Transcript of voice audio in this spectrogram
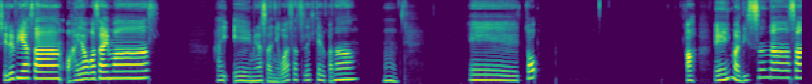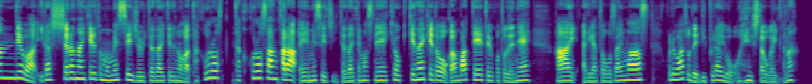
シルビアさん、おはようございます。はい、えー、皆さんにご挨拶できてるかな？うん。えーと、あ、えー、今、リスナーさんではいらっしゃらないけれども、メッセージをいただいているのが、タクロ、タククロさんから、えー、メッセージいただいてますね。今日聞けないけど、頑張ってということでね。はい、ありがとうございます。これは後でリプライを応 援した方がいいかな。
